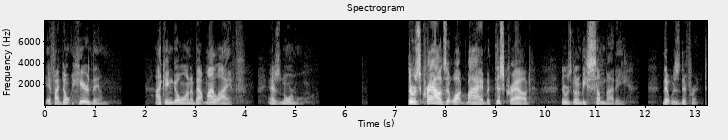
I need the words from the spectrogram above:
if I don't hear them, I can go on about my life as normal. There was crowds that walked by, but this crowd, there was going to be somebody that was different.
